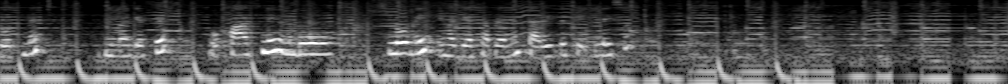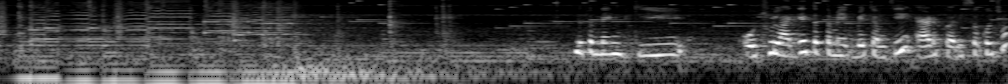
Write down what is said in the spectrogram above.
લોટને ધીમા ગેસે બહુ ફાસ્ટ નહીં અને બહુ સ્લો નહીં, એવા ગેસે આપણે એને સારી રીતે શેકી લઈશું. જો તમને ઘી ઓછું લાગે તો તમે એક બે ચમચી એડ કરી શકો છો.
